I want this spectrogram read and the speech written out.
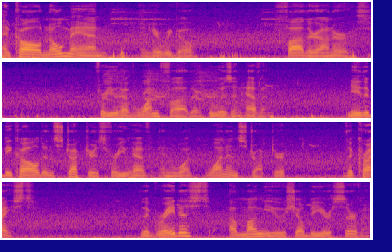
And call no man, and here we go, Father on earth, for you have one Father who is in heaven. Neither be called instructors, for you have in one instructor, the Christ. The greatest among you shall be your servant.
